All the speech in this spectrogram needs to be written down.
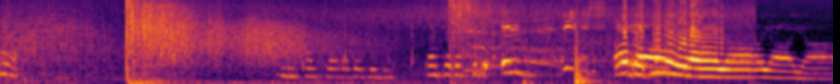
ama. Hı, kanki araba geliyor. Adam seni ezdi işte Aga bu ne ya ya?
